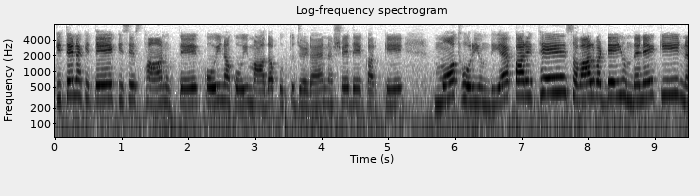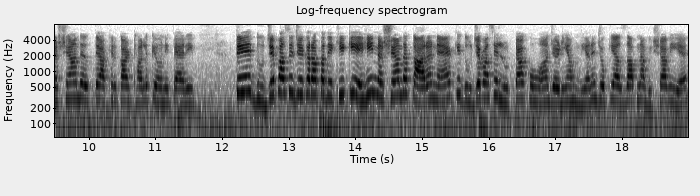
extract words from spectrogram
ਕਿਤੇ ਨਾ ਕਿਤੇ ਕਿਸੇ ਸਥਾਨ ਉੱਤੇ ਕੋਈ ਨਾ ਕੋਈ ਮਾਂ ਦਾ ਪੁੱਤ ਜਿਹੜਾ ਹੈ ਨਸ਼ੇ ਦੇ ਕਰਕੇ ਮੌਤ ਹੋ ਰਹੀ ਹੁੰਦੀ ਹੈ। ਪਰ ਇੱਥੇ ਸਵਾਲ ਵੱਡੇ ਹੀ ਹੁੰਦੇ ਨੇ ਕਿ ਨਸ਼ਿਆਂ ਦੇ ਉੱਤੇ ਆਖਿਰਕਾਰ ਠੱਲ ਕਿਉਂ ਨਹੀਂ ਪੈ ਰਹੀ? ਤੇ ਦੂਜੇ ਪਾਸੇ ਜੇਕਰ ਆਪਾਂ ਦੇਖੀਏ ਕਿ ਇਹੀ ਨਸ਼ਿਆਂ ਦਾ ਕਾਰਨ ਹੈ ਕਿ ਦੂਜੇ ਪਾਸੇ ਲੁੱਟਾਂ ਖੋਹਾਂ ਜਿਹੜੀਆਂ ਹੁੰਦੀਆਂ ਨੇ ਜੋ ਕਿ ਅੱਜ ਦਾ ਆਪਣਾ ਵਿਸ਼ਾ ਵੀ ਹੈ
